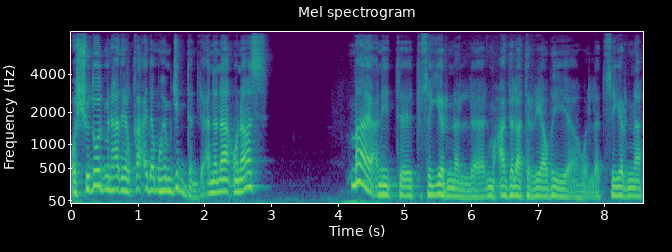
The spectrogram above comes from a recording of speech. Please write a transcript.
والشذوذ من هذه القاعدة مهم جدا لأننا أناس ما يعني تسيرنا ال- المعادلات الرياضية ولا تسيرنا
